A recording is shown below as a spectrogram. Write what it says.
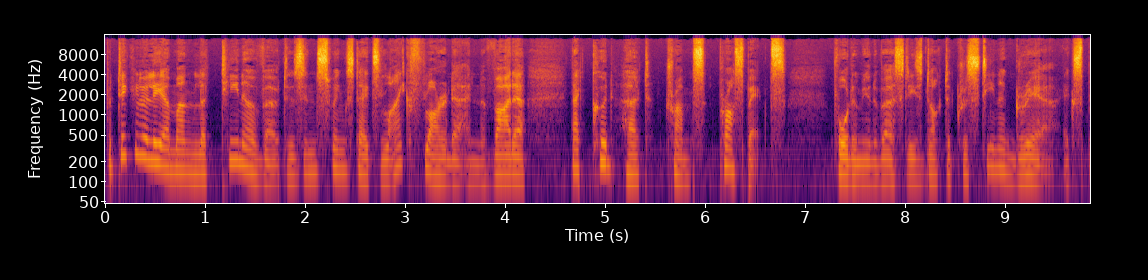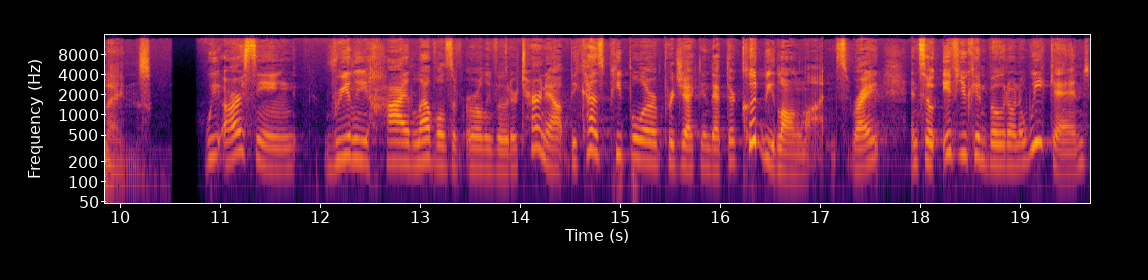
particularly among Latino voters in swing states like Florida and Nevada that could hurt Trump's prospects. Fordham University's Dr. Christina Greer explains. We are seeing really high levels of early voter turnout because people are projecting that there could be long lines, right? And so if you can vote on a weekend,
